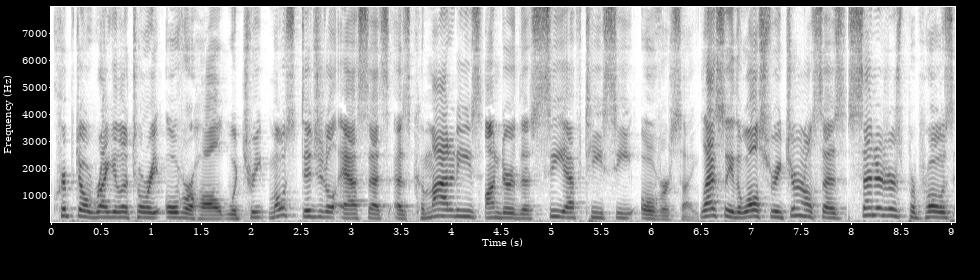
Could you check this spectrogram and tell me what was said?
crypto regulatory overhaul would treat most digital assets as commodities under the CFTC oversight. Lastly, the Wall Street Journal says senators propose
